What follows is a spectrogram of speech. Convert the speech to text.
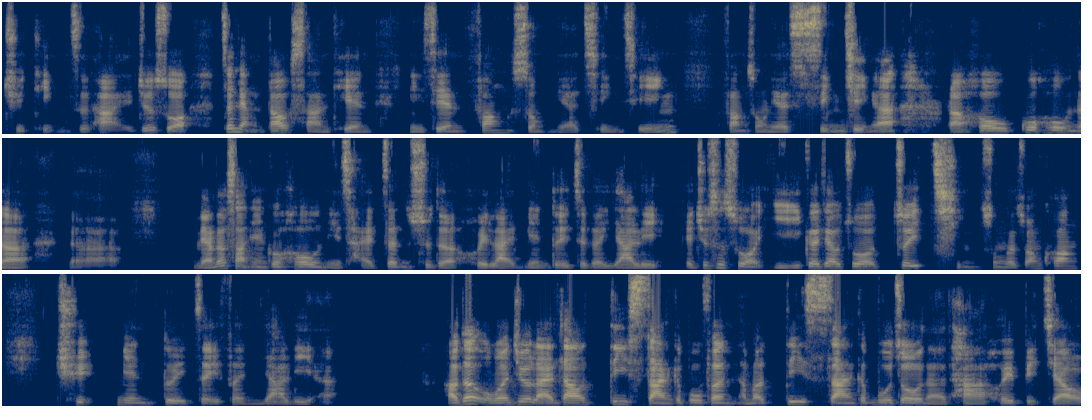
去停止它，也就是说，这两到三天，你先放松你的心情，放松你的心情啊，然后过后呢，呃，两到三天过后，你才正式的回来面对这个压力，也就是说，以一个叫做最轻松的状况去面对这份压力啊。好的，我们就来到第三个部分。那么第三个步骤呢，它会比较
